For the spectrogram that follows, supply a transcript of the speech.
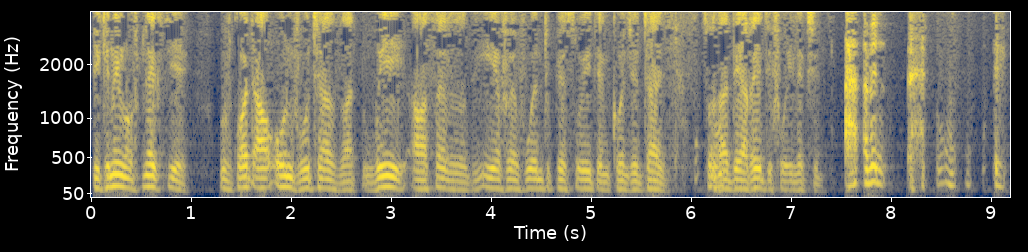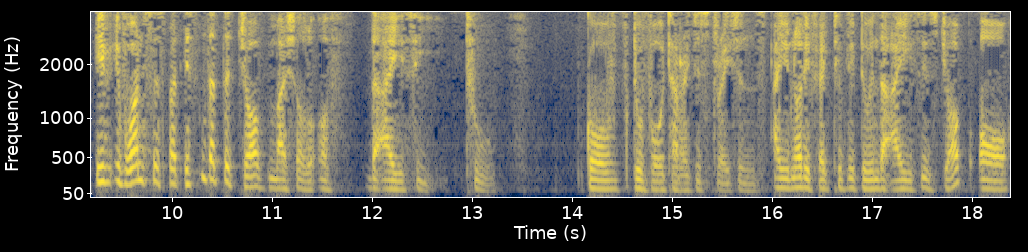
beginning of next year, we've got our own voters that we ourselves as the EFF went to persuade and conscientize so that they are ready for elections. I mean, if, if one says, but isn't that the job, Marshall, of the IEC to go to voter registrations, are you not effectively doing the IEC's job? Or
